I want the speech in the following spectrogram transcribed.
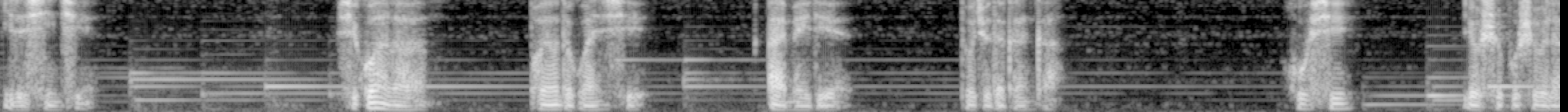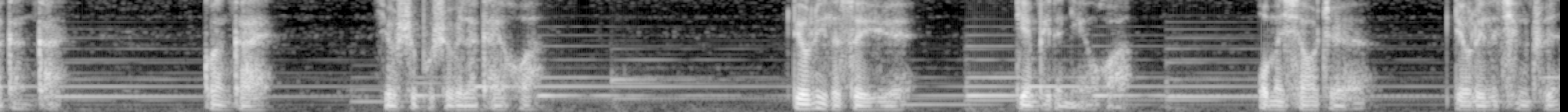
你的心情，习惯了朋友的关系。暧昧点，都觉得尴尬。呼吸，有时不是为了感慨；灌溉，有时不是为了开花。流离的岁月，颠沛的年华，我们笑着流离了青春。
